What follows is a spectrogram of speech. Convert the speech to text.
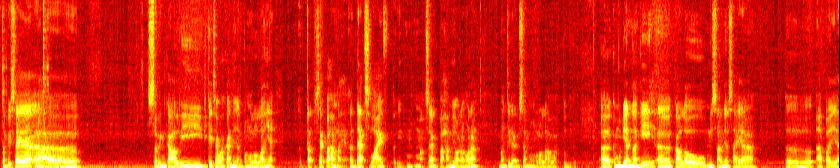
tapi saya uh, sering kali dikecewakan dengan pengelolanya. Tapi saya paham lah, ya, that's life. Saya pahami orang-orang memang tidak bisa mengelola waktu gitu. Uh, kemudian lagi uh, kalau misalnya saya uh, apa ya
